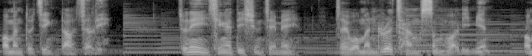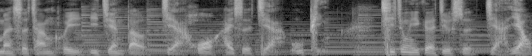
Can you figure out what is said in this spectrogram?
我们读经到这里。祝你，亲爱的弟兄姐妹。在我们日常生活里面，我们时常会遇见到假货还是假物品，其中一个就是假药。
